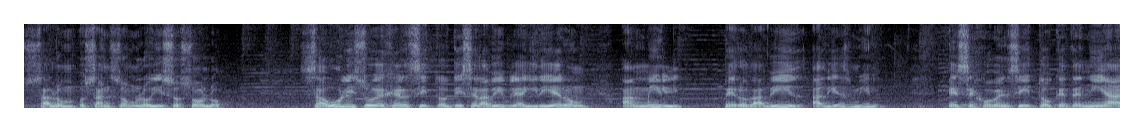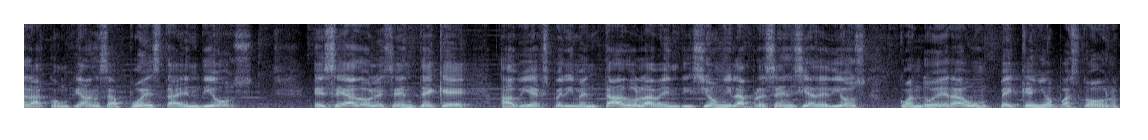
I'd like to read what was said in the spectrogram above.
Sansón lo hizo solo. Saúl y su ejército, dice la Biblia, hirieron a mil, pero David a diez mil. Ese jovencito que tenía la confianza puesta en Dios, ese adolescente que había experimentado la bendición y la presencia de Dios cuando era un pequeño pastor,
